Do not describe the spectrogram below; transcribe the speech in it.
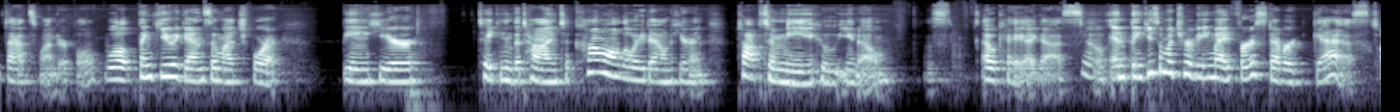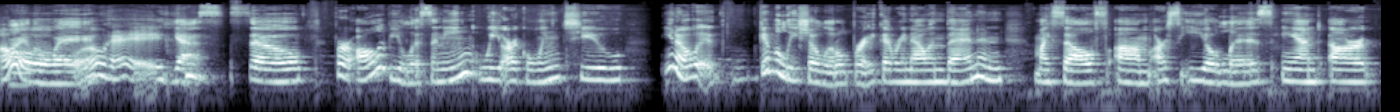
That's wonderful. Well, thank you again so much for being here, taking the time to come all the way down here and talk to me, who, you know, is okay, I guess. Yeah, okay. And thank you so much for being my first ever guest, by the oh, way. oh, hey. Yes. So, for all of you listening, we are going to, you know, give Alicia a little break every now and then, and myself, um, our CEO Liz, and our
